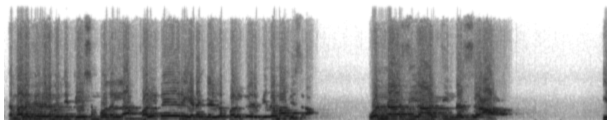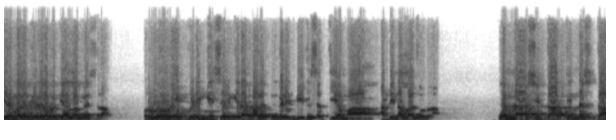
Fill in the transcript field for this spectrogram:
இந்த மலக்குகளை பத்தி பேசும் போதெல்லாம் பல்வேறு இடங்கள்ல பல்வேறு விதமா பேசுறான். ஒன்னாசி ஆத்தி நஸ்ஆ. இது மலக்குகளை பத்தி அல்லாஹ் பேசுறான். ரூவை பிடுங்கி செல்கிற மலக்குகளின் மீது சத்தியமா அப்படின்னு அல்லாஹ் சொல்றான். ஒன்னாசி தாத்தி நஸ்தா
